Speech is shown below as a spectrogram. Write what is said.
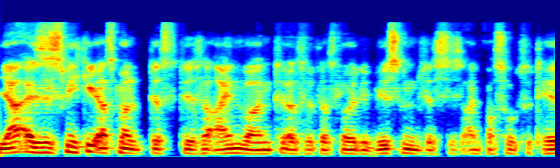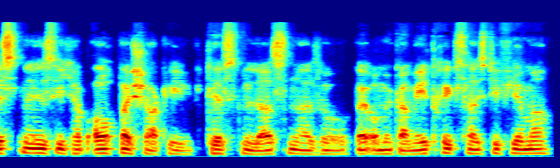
Ja, es ist wichtig erstmal, dass dieser Einwand, also dass Leute wissen, dass es einfach so zu testen ist. Ich habe auch bei Shaki testen lassen, also bei Omega Matrix heißt die Firma.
